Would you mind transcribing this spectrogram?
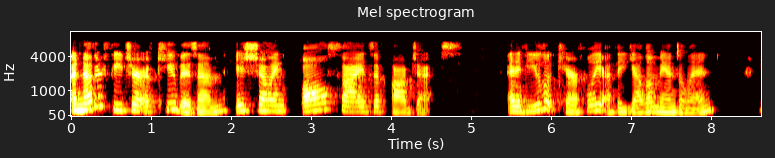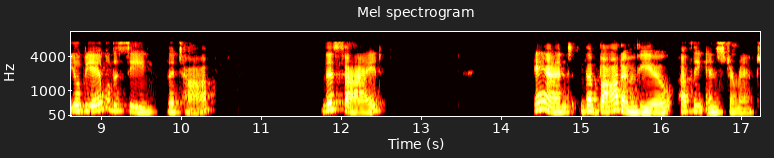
Another feature of cubism is showing all sides of objects. And if you look carefully at the yellow mandolin, you'll be able to see the top, the side, and the bottom view of the instrument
